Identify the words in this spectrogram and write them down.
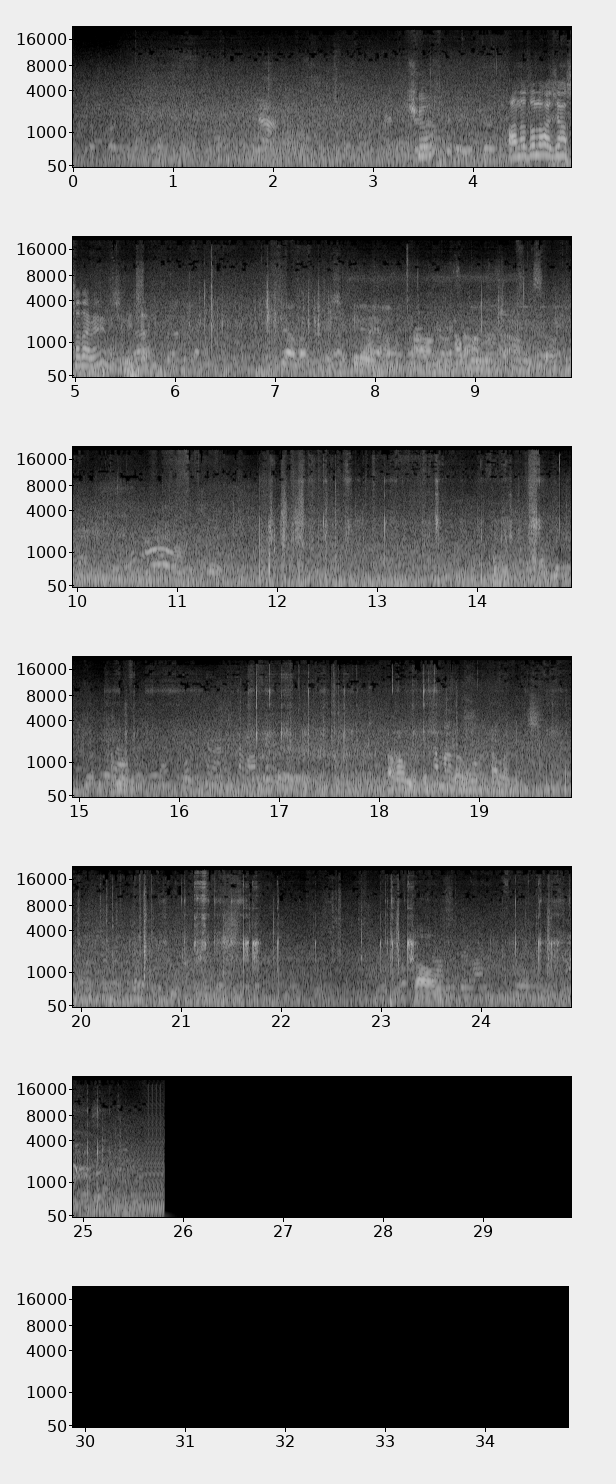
Şu Anadolu Ajans'a da verir misin lütfen? Tamam mı? Tamam. Tamam. tamam. Sağ olun.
